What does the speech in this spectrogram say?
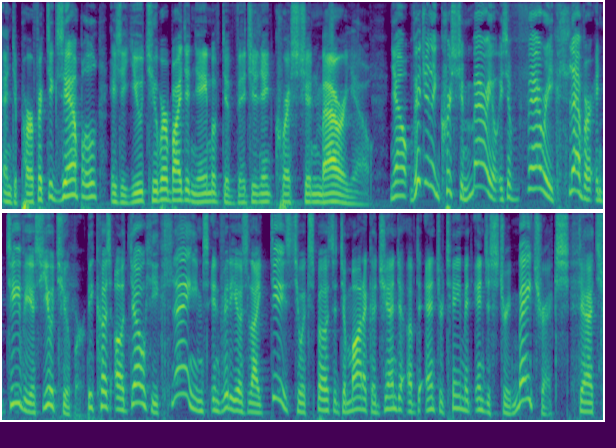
And the perfect example is a YouTuber by the name of the Vigilant Christian Mario. Now, Vigilant Christian Mario is a very clever and devious YouTuber because although he claims in videos like these to expose the demonic agenda of the entertainment industry matrix, that's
